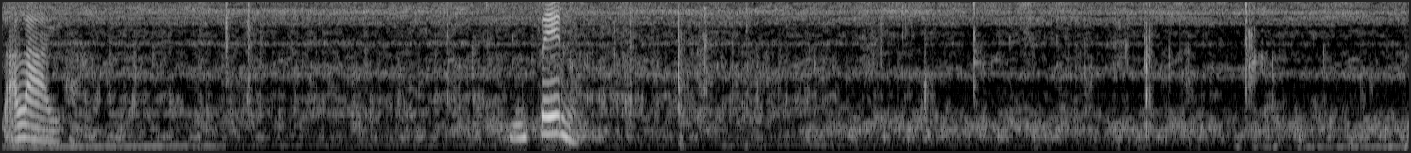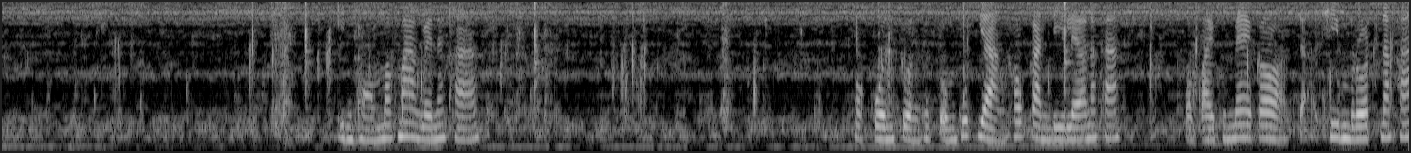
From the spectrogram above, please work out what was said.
สาหร่ายค่ะวุ้นเส้น กลิ่นห อมมาก ๆ เลยนะคะ พอคนส่วนผสมทุกอย่างเข้ากันดีแล้วนะคะ ต่อไปคุณแม่ก็จะชิมรสนะคะ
